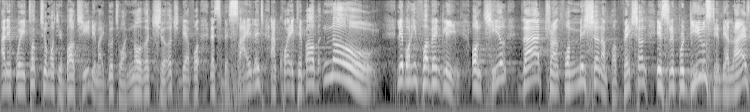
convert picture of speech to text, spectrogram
And if we talk too much about you, they might go to another church, therefore, let's be silent and quiet about that. No! Laboring fervently until that transformation and perfection is reproduced in their lives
